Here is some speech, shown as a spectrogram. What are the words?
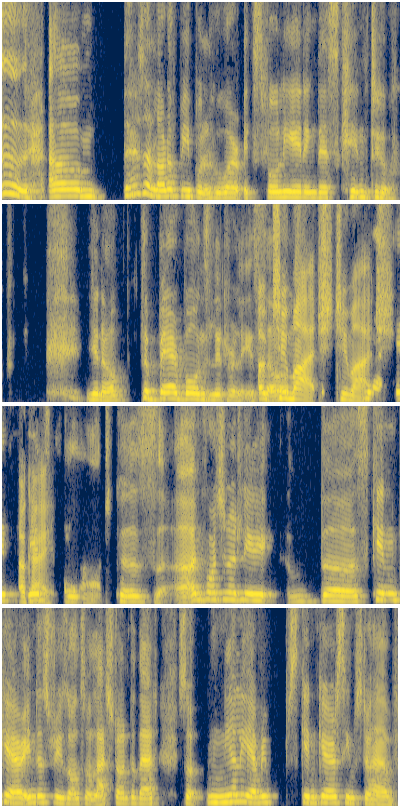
ugh, um there's a lot of people who are exfoliating their skin to you know the bare bones literally. Oh so, too much too much. yeah, it, okay. it's a lot because uh, unfortunately the skincare industry is also latched onto that. So nearly every skincare seems to have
